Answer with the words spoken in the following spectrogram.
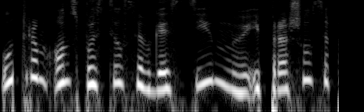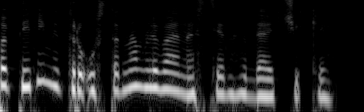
Утром он спустился в гостиную и прошелся по периметру, устанавливая на стенах датчики.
